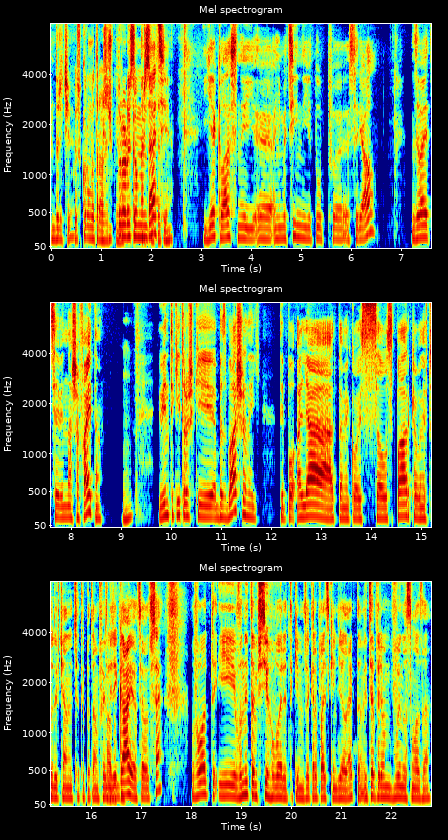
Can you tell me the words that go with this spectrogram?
До речі, Якусь корометражечку. про рекомендації присвятити. є класний е, анімаційний Ютуб е, серіал. Називається він Наша файта. Мгм. Він такий трошки безбашений, типу, аля там якогось Саус Парка, вони туди втягнуться, типу там Family Guy, оце от все. Вот, і вони там всі говорять таким закарпатським діалектом, і це прям винос моза.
